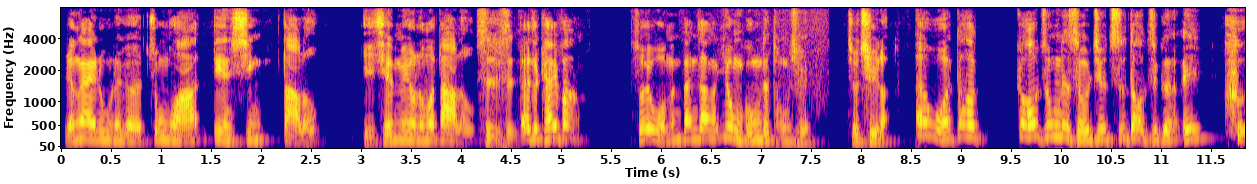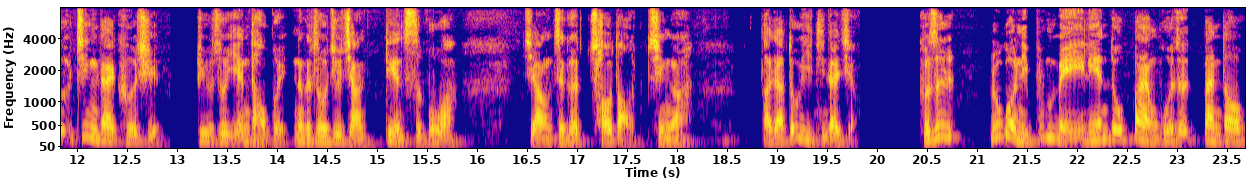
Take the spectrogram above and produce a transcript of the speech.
仁爱路那个中华电信大楼，以前没有那么大楼，是是，但是开放，所以我们班上用功的同学就去了。而我到高中的时候就知道这个，哎，科近代科学，比如说研讨会，那个时候就讲电磁波啊，讲这个超导性啊，大家都已经在讲，可是。如果你不每年都办或者办到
